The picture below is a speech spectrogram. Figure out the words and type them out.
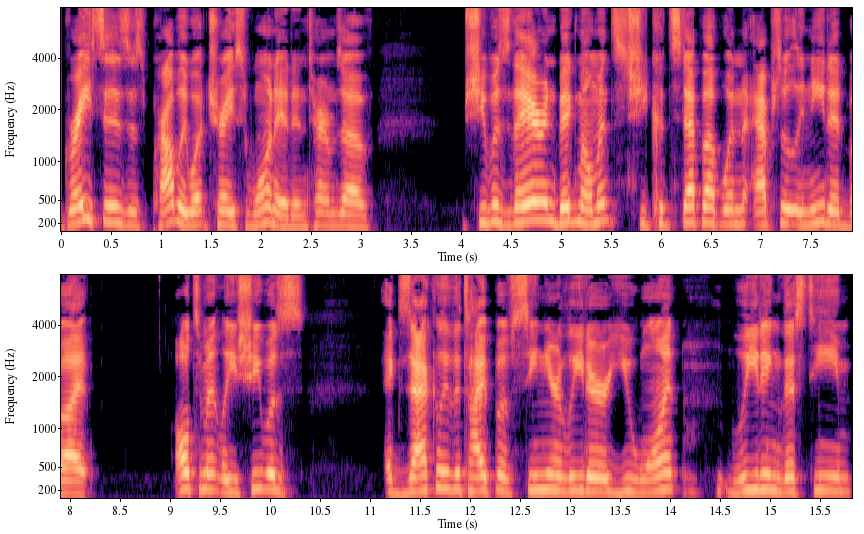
Grace's is probably what Trayce wanted in terms of she was there in big moments. She could step up when absolutely needed, but ultimately she was exactly the type of senior leader you want leading this team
